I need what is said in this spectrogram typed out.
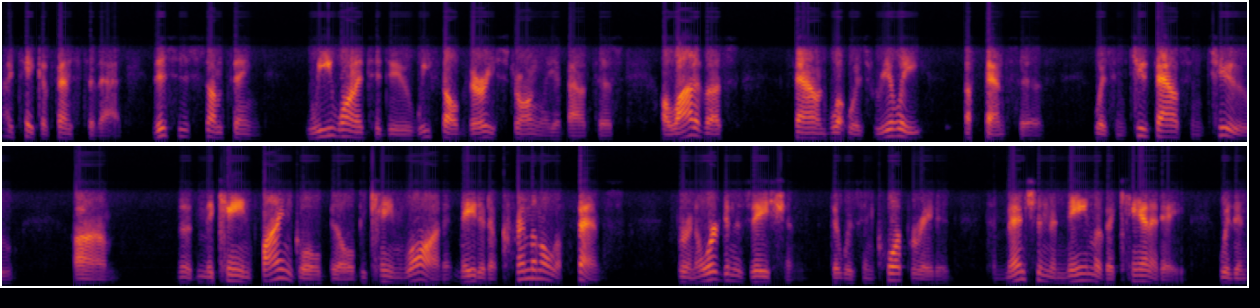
I take offense to that. This is something we wanted to do. We felt very strongly about this. A lot of us found what was really offensive was in 2002, um, the McCain Feingold bill became law, and it made it a criminal offense for an organization that was incorporated to mention the name of a candidate within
